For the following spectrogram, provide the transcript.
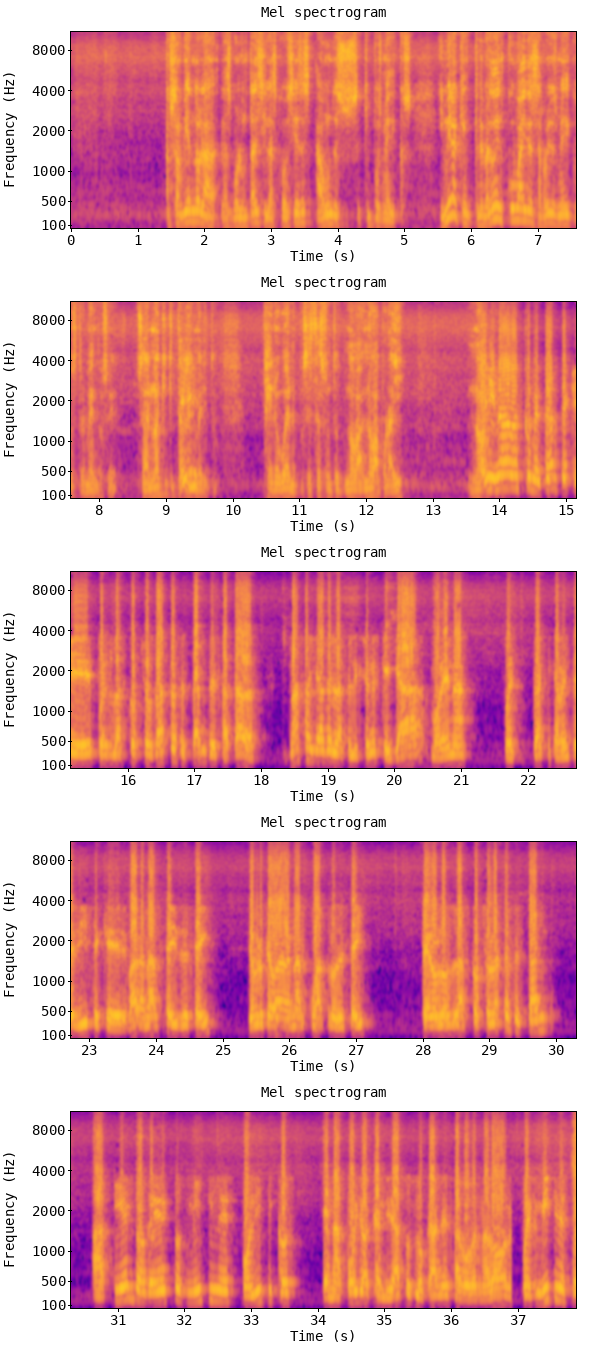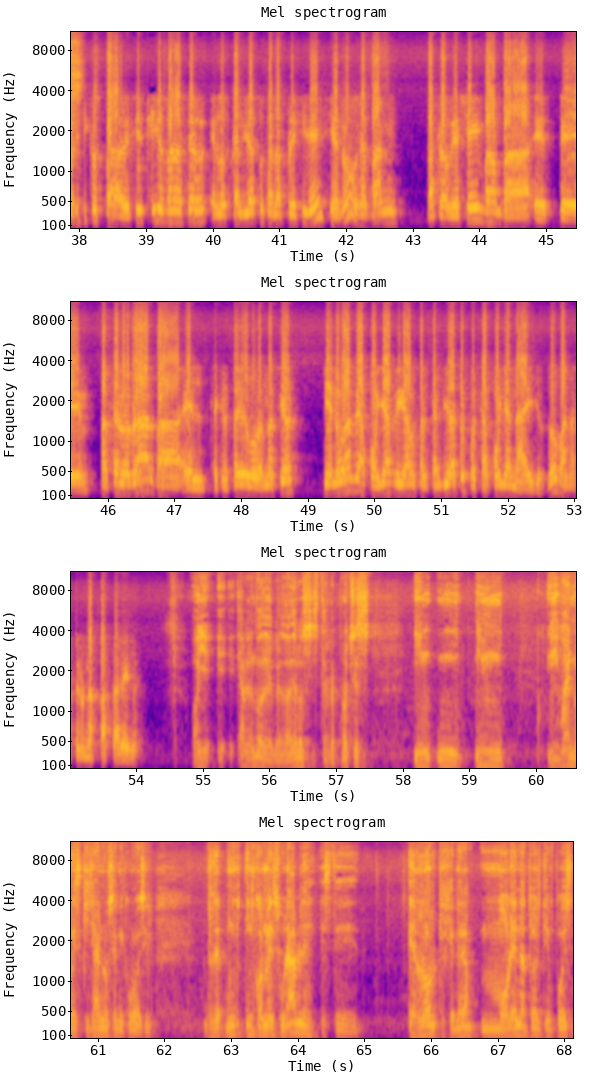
absorbiendo las voluntades y las conciencias aún de sus equipos médicos. Y mira que, de verdad en Cuba hay desarrollos médicos tremendos, ¿eh? O sea, no hay que quitarle el mérito. Pero bueno, pues este asunto no va, no va por ahí. No. Oye, nada más comentarte que pues las corchordatas están desatadas. Más allá de las elecciones que ya Morena pues prácticamente dice que va a ganar 6 de 6, yo creo que va a ganar 4 de 6, pero las corcholatas están haciendo de estos mítines políticos en apoyo a candidatos locales, a gobernador, pues mítines políticos para decir que ellos van a ser los candidatos a la presidencia, ¿no? O sea, van va Claudia Sheinbaum, va este Marcelo Ebrard, va el secretario de Gobernación y en lugar de apoyar, digamos, al candidato, pues se apoyan a ellos, ¿no? Van a hacer una pasarela. Oye, eh, eh, hablando de verdaderos este, reproches, y bueno, es que ya no sé ni cómo decir, un inconmensurable este, error que genera Morena todo el tiempo es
